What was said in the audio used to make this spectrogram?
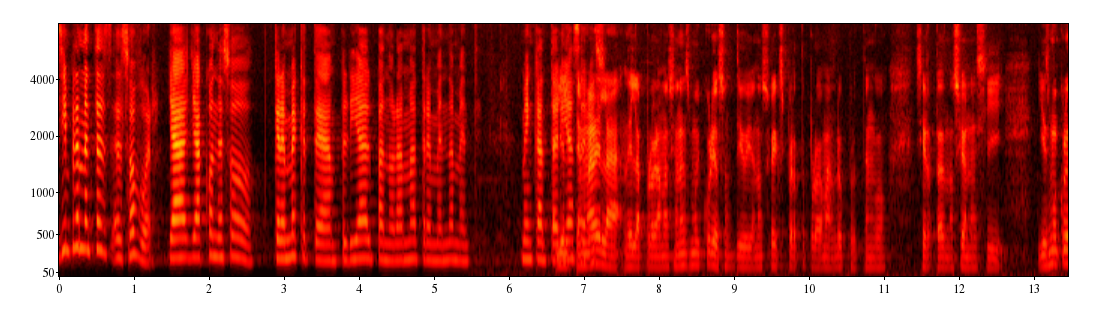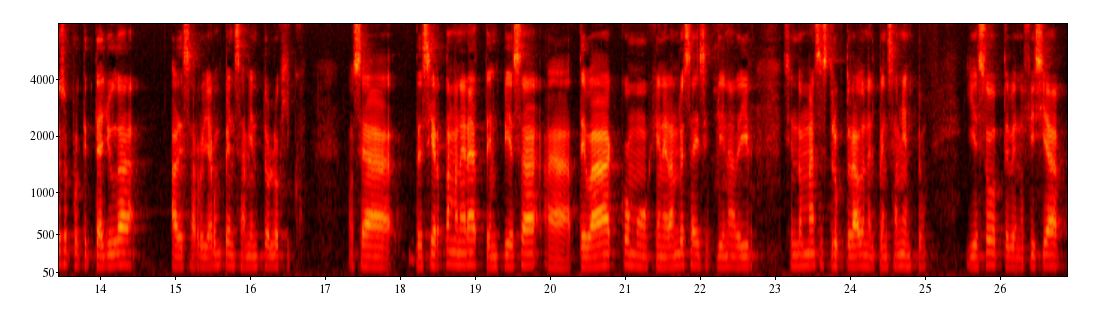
simplemente el software. Ya, ya con eso, créeme que te amplía el panorama tremendamente. Me encantaría y el tema De, la, de la programación es muy curioso. Digo, yo no soy experto programando, pero tengo ciertas nociones y, y es muy curioso porque te ayuda a desarrollar un pensamiento lógico. O sea, de cierta manera te empieza a, te va como generando esa disciplina de ir siendo más estructurado en el pensamiento y eso te beneficia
